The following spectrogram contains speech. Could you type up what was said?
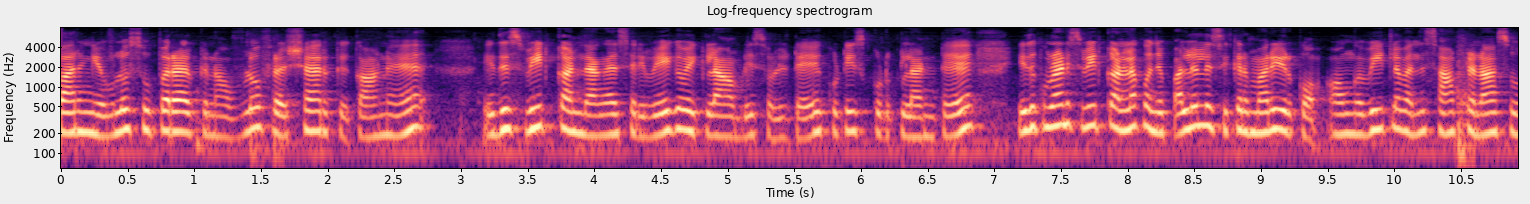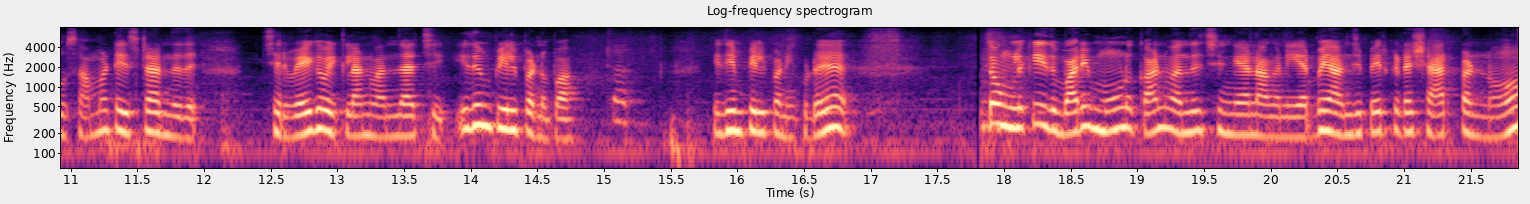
பாருங்க எவ்வளோ சூப்பராக இருக்குன்னு அவ்வளோ ஃப்ரெஷ்ஷாக இருக்குது கானு இது ஸ்வீட் கார்ன் தாங்க. சரி வேக வைக்கலாம் அப்படி சொல்லிட்டு குட்டீஸ் கொடுக்கலான்ட்டு. இதுக்கு முன்னாடி ஸ்வீட் கார்ன்லாம் கொஞ்சம் பல்லில் சிக்கிற மாதிரி இருக்கும். அவங்க வீட்டில் வந்து சாப்பிட்டேனா ஸோ செம்ம டேஸ்ட்டாக இருந்தது. சரி வேக வைக்கலான்னு வந்தாச்சு. இதுவும் பீல் பண்ணுப்பா. இதையும் பீல் பண்ணி கொடு. மற்றவங்களுக்கு இது மாதிரி மூணு கான் வந்துச்சுங்க. நாங்கள் நியர்பை அஞ்சு பேர்கிட்ட ஷேர் பண்ணோம்.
